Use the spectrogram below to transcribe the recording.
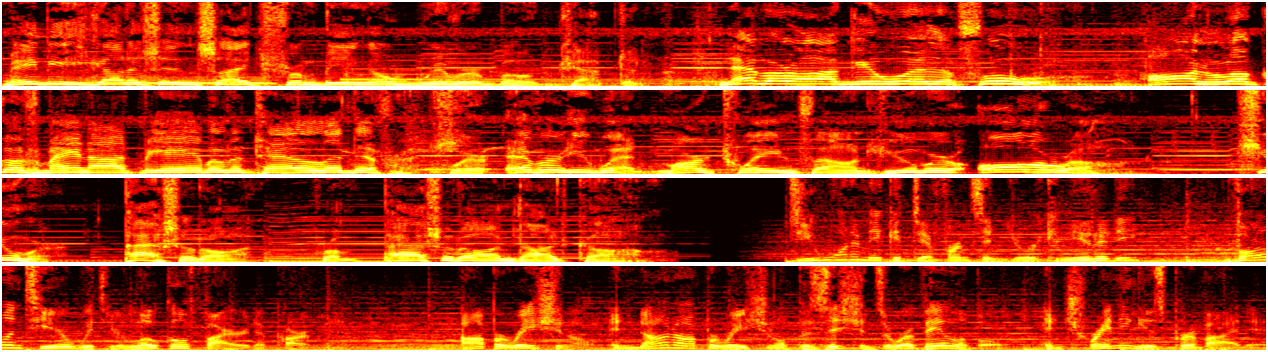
Maybe he got his insights from being a riverboat captain. Never argue with a fool. Onlookers may not be able to tell the difference. Wherever he went, Mark Twain found humor all around. Humor. Pass it on. From passiton.com. Do you want to make a difference in your community? Volunteer with your local fire department. Operational and non operational positions are available, and training is provided.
